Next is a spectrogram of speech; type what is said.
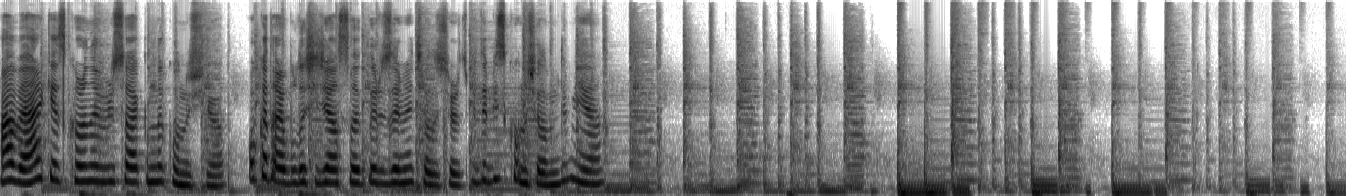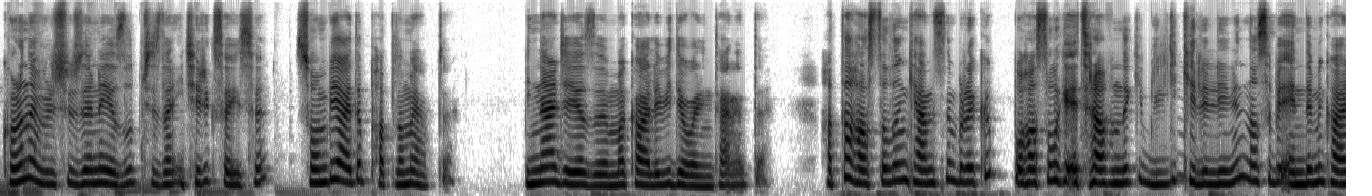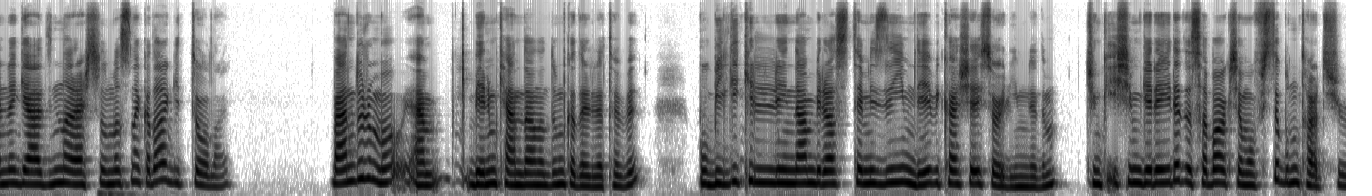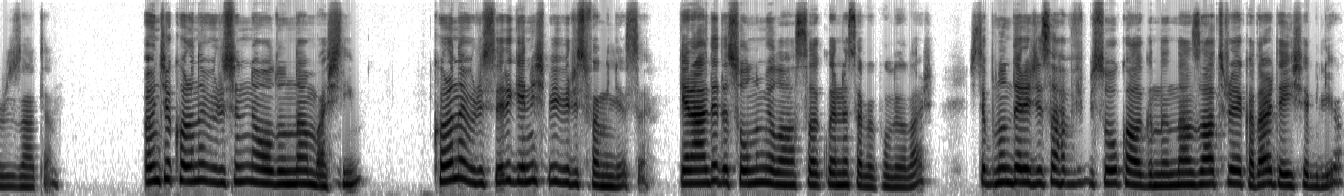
Abi herkes koronavirüs hakkında konuşuyor. O kadar bulaşıcı hastalıklar üzerine çalışıyoruz. Bir de biz konuşalım değil mi ya? Koronavirüs üzerine yazılıp çizilen içerik sayısı son bir ayda patlama yaptı. Binlerce yazı, makale, video var internette. Hatta hastalığın kendisini bırakıp bu hastalık etrafındaki bilgi kirliliğinin nasıl bir endemik haline geldiğinin araştırılmasına kadar gitti olay. Ben durumu yani benim kendi anladığım kadarıyla tabii bu bilgi kirliliğinden biraz temizleyeyim diye birkaç şey söyleyeyim dedim. Çünkü işim gereğiyle de sabah akşam ofiste bunu tartışıyoruz zaten. Önce koronavirüsün ne olduğundan başlayayım. Koronavirüsleri geniş bir virüs familyası. Genelde de solunum yolu hastalıklarına sebep oluyorlar. İşte bunun derecesi hafif bir soğuk algınlığından zatürreye kadar değişebiliyor.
